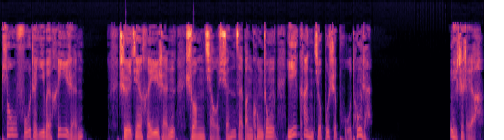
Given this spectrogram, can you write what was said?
漂浮着一位黑衣人。只见黑衣人双脚悬在半空中，一看就不是普通人。你是谁啊？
